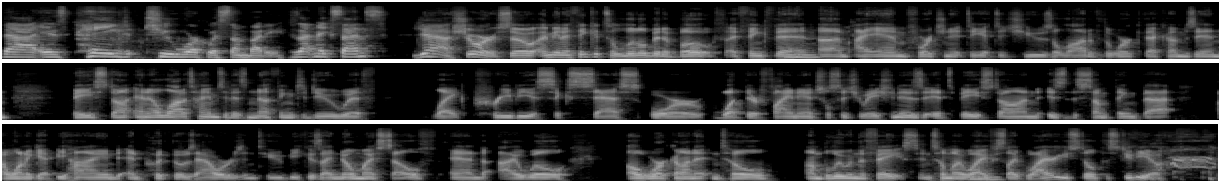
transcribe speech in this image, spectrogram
that is paid to work with somebody? Does that make sense? Yeah, sure. So, I mean, I think it's a little bit of both. I think that Mhm. um, I am fortunate to get to choose a lot of the work that comes in based on, and a lot of times it has nothing to do with like previous success or what their financial situation is. It's based on is this something that I want to get behind and put those hours into because I know myself and I will, I'll work on it until I'm blue in the face, until my wife's like, why are you still at the studio?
